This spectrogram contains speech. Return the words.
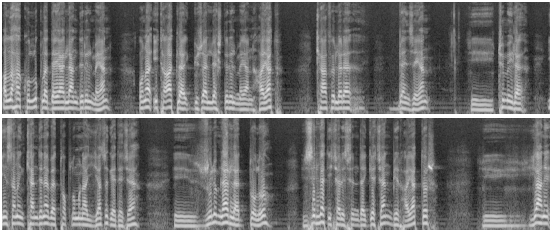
Allah'a kullukla değerlendirilmeyen, ona itaatle güzelleştirilmeyen hayat, kafirlere benzeyen, tümüyle insanın kendine ve toplumuna yazık edeceği, e, zulümlerle dolu, zillet içerisinde geçen bir hayattır. E, yani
